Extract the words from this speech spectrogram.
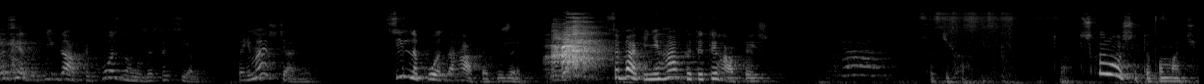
Во-первых, не гавкай, поздно уже совсем. Понимаешь, Чарли? Сильно поздно гавкать уже. Собаки не гавкают, и ты гавкаешь. Все, тихо. Да, ты ж хороший такой мальчик.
